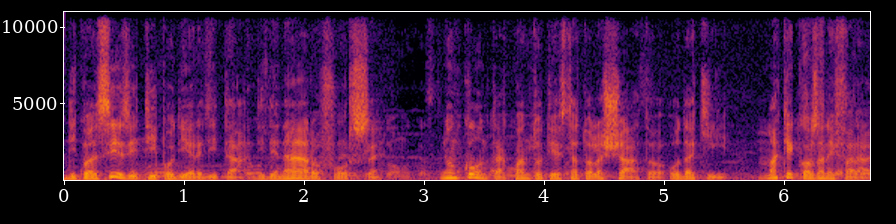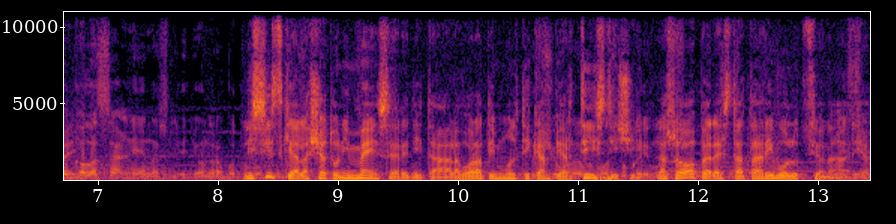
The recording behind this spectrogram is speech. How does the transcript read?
Di qualsiasi tipo di eredità, di denaro forse. Non conta quanto ti è stato lasciato o da chi, ma che cosa ne farai? Lissitsky ha lasciato un'immensa eredità, ha lavorato in molti campi artistici, la sua opera è stata rivoluzionaria.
